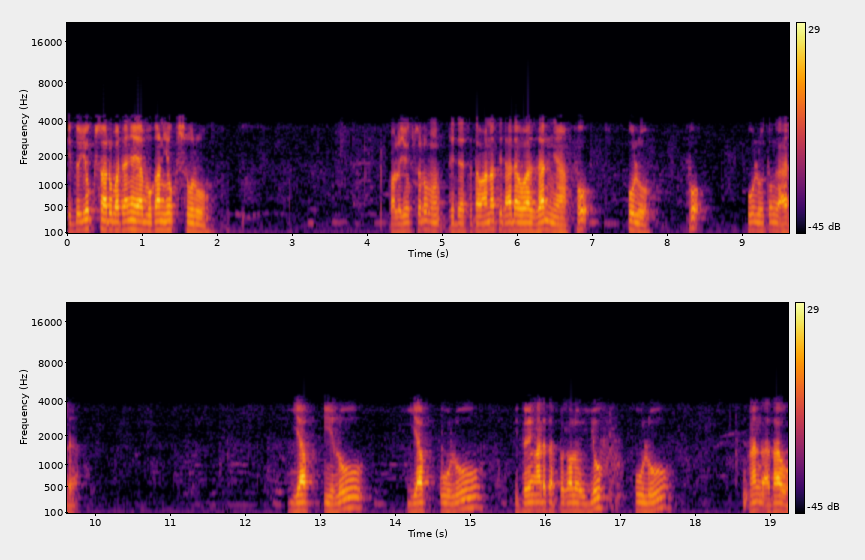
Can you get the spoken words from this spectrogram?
Itu yuksaru bacanya ya bukan yuksuru. Kalau yuksuru tidak setahu anda tidak ada wazannya fu ulu. Fu ulu itu enggak ada. Yaf'ilu yaf'ulu itu yang ada tapi kalau yuf'ulu anda nggak tahu.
